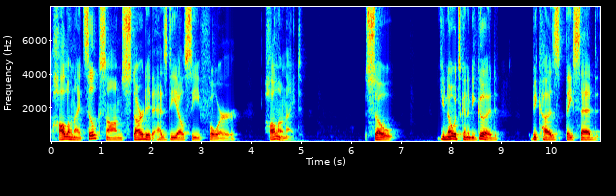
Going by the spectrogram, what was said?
Hollow Knight Silksong started as DLC for Hollow Knight. So you know it's going to be good because they said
